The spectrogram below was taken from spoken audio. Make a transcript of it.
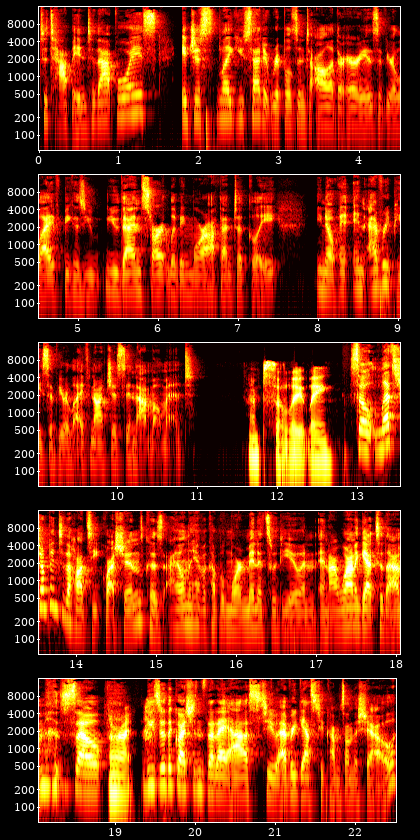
to tap into that voice it just like you said it ripples into all other areas of your life because you you then start living more authentically you know, in, in every piece of your life, not just in that moment. Absolutely. So let's jump into the hot seat questions because I only have a couple more minutes with you and, and I want to get to them. so, all right. These are the questions that I ask to every guest who comes on the show.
